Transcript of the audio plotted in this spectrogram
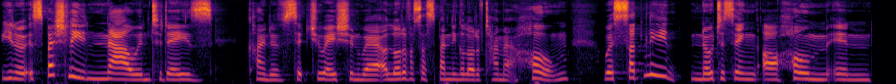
You know, especially now in today's kind of situation where a lot of us are spending a lot of time at home, we're suddenly noticing our home in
